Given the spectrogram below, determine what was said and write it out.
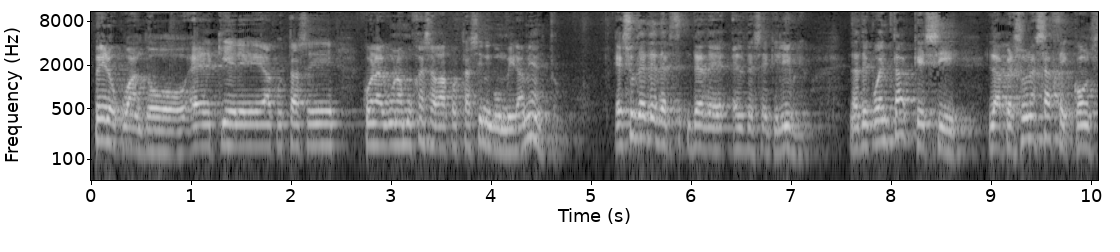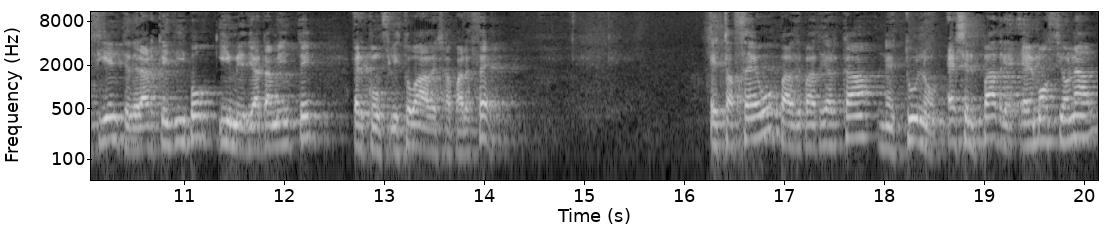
pero cuando él quiere acostarse con alguna mujer se va a acostar sin ningún miramiento. Eso desde, desde el desequilibrio. Date cuenta que si la persona se hace consciente del arquetipo, inmediatamente el conflicto va a desaparecer. Está Zeus, padre patriarcal, Neptuno es el padre emocional,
